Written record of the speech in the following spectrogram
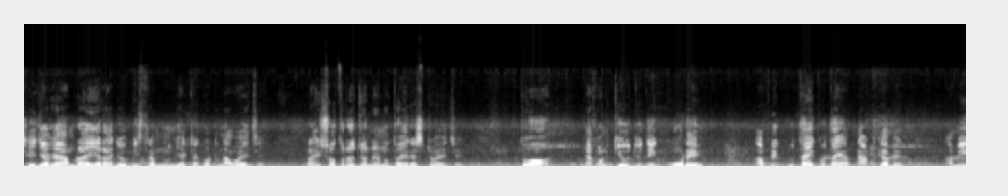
সেই জায়গায় আমরা এর আগেও বিশ্রামগঞ্জে একটা ঘটনা হয়েছে, প্রায় সতেরো জনের মতো অ্যারেস্ট হয়েছে। তো এখন কেউ যদি করে, আপনি কোথায় কোথায় আপনি আটকাবেন? আমি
